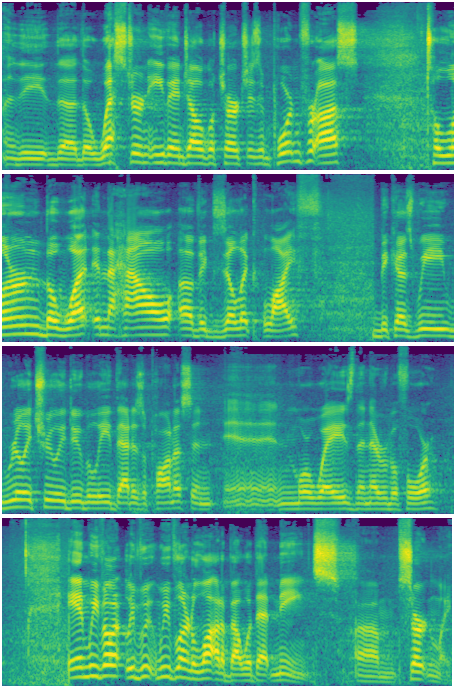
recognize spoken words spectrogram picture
the, the, the Western evangelical church, is important for us to learn the what and the how of exilic life because we really truly do believe that is upon us in, in more ways than ever before. And we've, we've we've learned a lot about what that means, um, certainly.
